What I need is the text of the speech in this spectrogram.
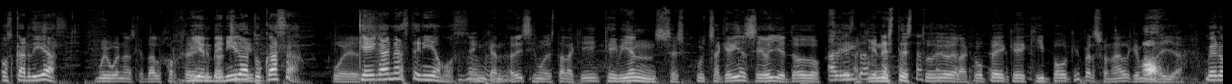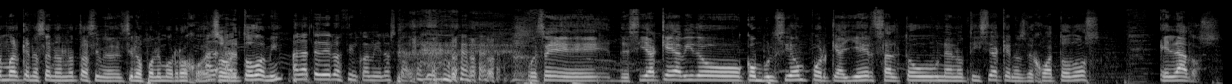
Oscar Díaz. Muy buenas, ¿qué tal, Jorge? Bienvenido ¿Qué a tu casa. Pues ¿Qué ganas teníamos? encantadísimo de estar aquí. Qué bien se escucha, qué bien se oye todo. ¿Has visto? Aquí en este estudio de la COPE, qué equipo, qué personal, qué Oh, maravilla. menos mal que no se nos nota si, me- si nos ponemos rojos, ¿eh? Sobre todo a mí. Ahora te doy los 5.000, Oscar. Pues eh, decía que ha habido convulsión porque ayer saltó una noticia que nos dejó a todos helados.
